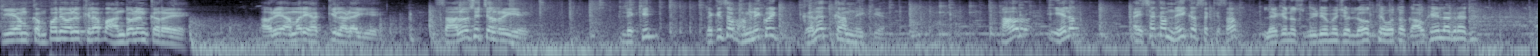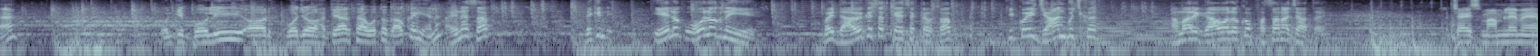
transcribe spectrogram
कि हम कंपनी वालों के खिलाफ आंदोलन कर रहे हैं और ये हमारी हक की लड़ाई है। सालों से चल रही है। लेकिन लेकिन साहब हमने कोई गलत काम नहीं किया। और ये लोग ऐसा काम नहीं कर सकते साहब। लेकिन उस वीडियो में जो लोग थे वो तो गाँव के ही लग रहे थे। हैं? उनकी बोली और वो जो हथियार था वो तो गाँव का ही है ना? है ना साहब। लेकिन ये लोग वो लोग नहीं है। मैं दावे के साथ कह सकता हूँ साहब कि कोई जानबूझकर हमारे गाँव वालों को फंसाना चाहता है। अच्छा इस मामले में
